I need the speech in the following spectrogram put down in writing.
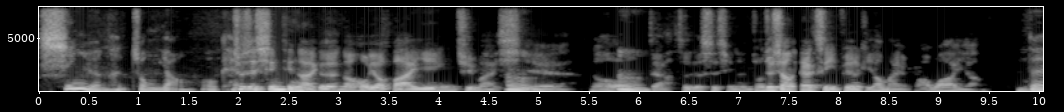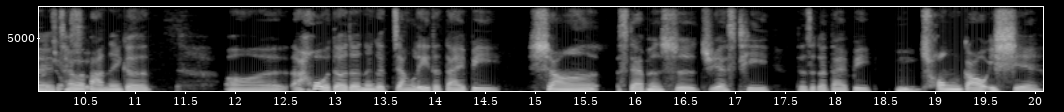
新人很重要。OK，就是新进来的人，然后要 buy in 去买鞋，然后对啊，这个事情很重要，就像 Axie Infinity 要买娃娃一样。对，才会把那个呃获得的那个奖励的代币，像 Stepen 是 GST 的这个代币，嗯，冲高一些。嗯、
